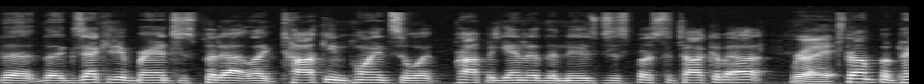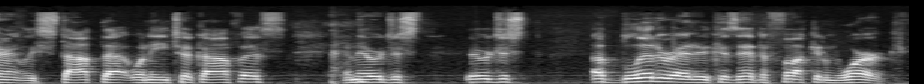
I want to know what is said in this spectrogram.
the the executive branch has put out like talking points of what propaganda the news is supposed to talk about. Right. Trump apparently stopped that when he took office, and they were just they were just obliterated because they had to fucking work.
